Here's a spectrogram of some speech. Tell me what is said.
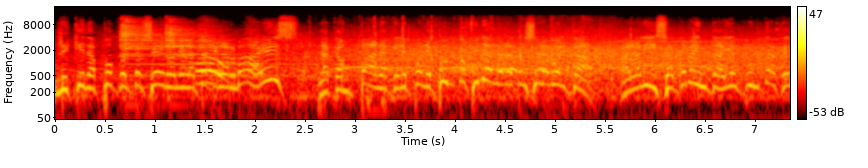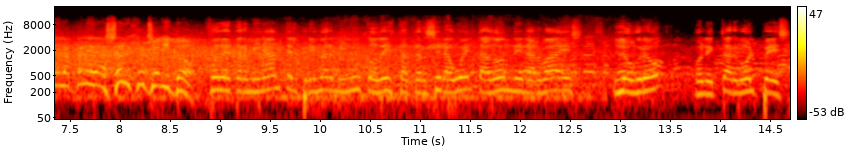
Le queda poco el tercero en el ataque Narváez. La campana que le pone punto final a la tercera vuelta. Analiza, comenta y el puntaje de la pelea Sergio Charito. Fue determinante el primer minuto de esta tercera vuelta donde Narváez logró conectar golpes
